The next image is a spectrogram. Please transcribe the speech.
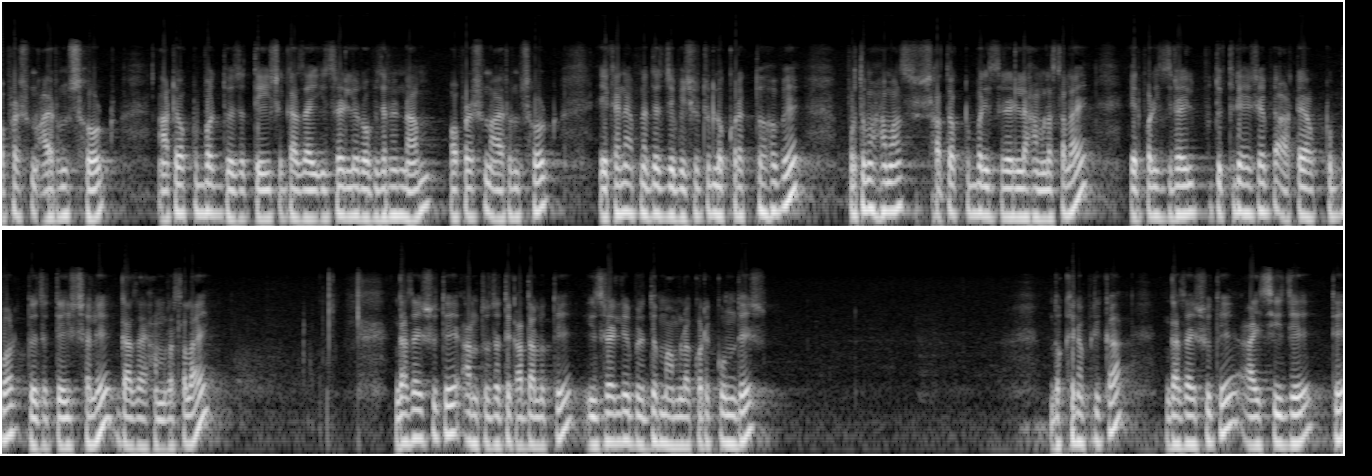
অপারেশন আয়রন শোর্ট আটই অক্টোবর দু হাজার তেইশ গাজায় ইসরায়েলের অভিযানের নাম অপারেশন আয়রন শোর্ট এখানে আপনাদের যে বিষয়টি লক্ষ্য রাখতে হবে, প্রথমে হামাস সাত অক্টোবর ইসরায়েলে হামলা চালায়, এরপর ইসরায়েল প্রতিক্রিয়া হিসেবে আটই অক্টোবর দু হাজার তেইশ সালে গাজায় হামলা চালায়। গাজা ইস্যুতে আন্তর্জাতিক আদালতে ইসরায়েলের বিরুদ্ধে মামলা করে কোন দেশ? দক্ষিণ আফ্রিকা। গাজা ইস্যুতে আইসিজেতে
